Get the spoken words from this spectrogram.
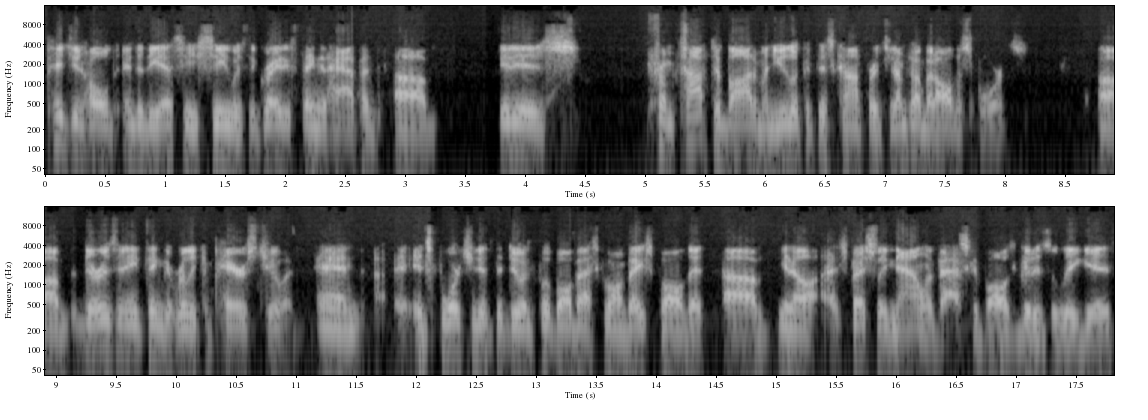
pigeonholed into the SEC was the greatest thing that happened. Um, it is from top to bottom, and you look at this conference, and I'm talking about all the sports, um, there isn't anything that really compares to it. And it's fortunate that doing football, basketball, and baseball that, um, you know, especially now in basketball, as good as the league is,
